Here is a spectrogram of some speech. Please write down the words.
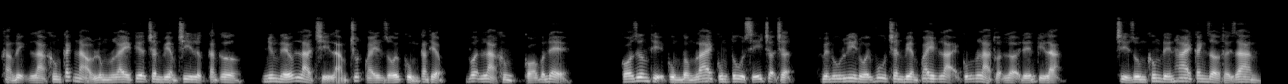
khẳng định là không cách nào lung lay kia chân viêm chi lực căn cơ, nhưng nếu là chỉ làm chút quấy rối cùng can thiệp, vẫn là không có vấn đề. Có dương thị cùng đồng lai cung tu sĩ trợ trận, huyền u ly đối vu chân viêm quay lại cũng là thuận lợi đến kỳ lạ. Chỉ dùng không đến hai canh giờ thời gian,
